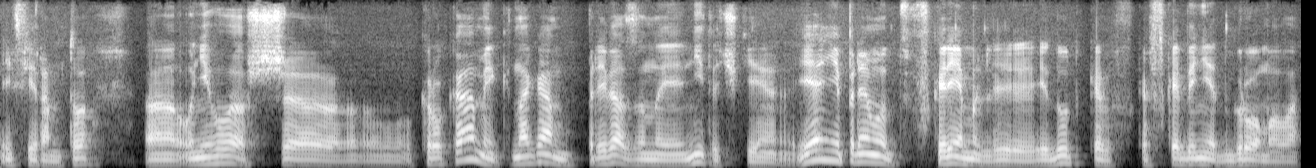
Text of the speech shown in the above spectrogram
эфирам, то э, у него ж э, к рукам и к ногам привязаны ниточки, и они прямо вот в Кремль идут в кабинет Громова.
